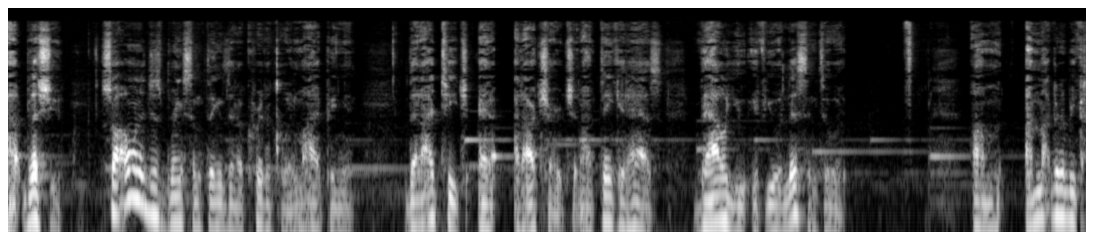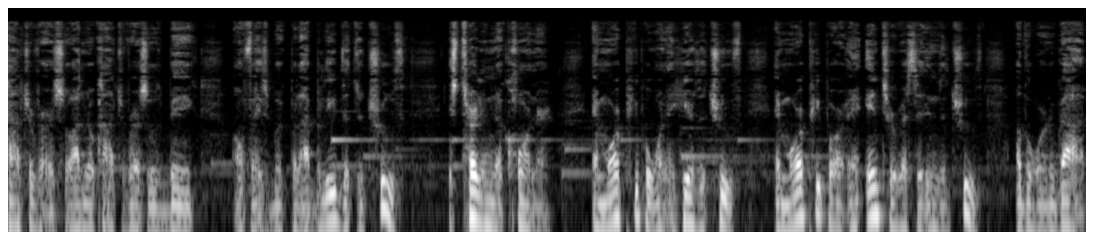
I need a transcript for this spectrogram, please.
God bless you. So I want to just bring some things that are critical, in my opinion, that I teach at, at our church. And I think it has value if you would listen to it. Um, I'm not going to be controversial. I know controversial is big on Facebook, but I believe that the truth is turning the corner and more people want to hear the truth and more people are interested in the truth of the Word of God.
